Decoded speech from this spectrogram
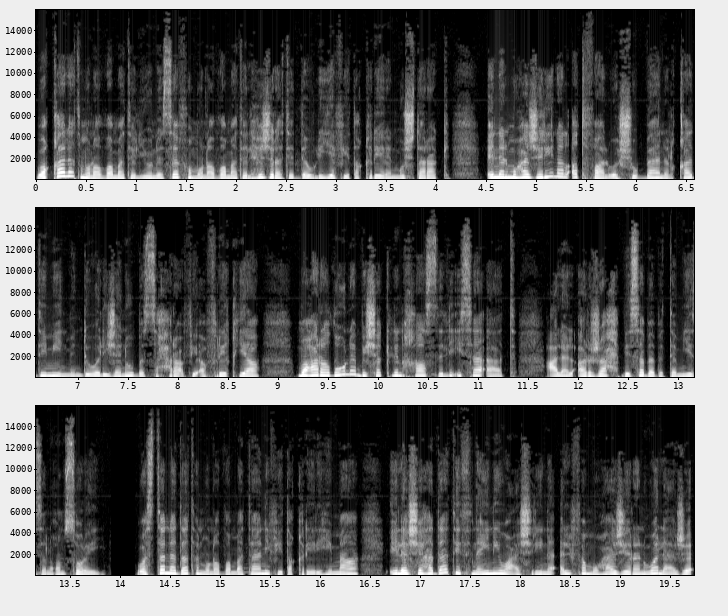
وقالت منظمة اليونسف ومنظمة الهجرة الدولية في تقرير مشترك إن المهاجرين الأطفال والشبان القادمين من دول جنوب الصحراء في أفريقيا معرضون بشكل خاص للإساءات على الأرجح بسبب التمييز العنصري. واستندت المنظمتان في تقريرهما إلى شهادات 22 ألف مهاجر ولاجئ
